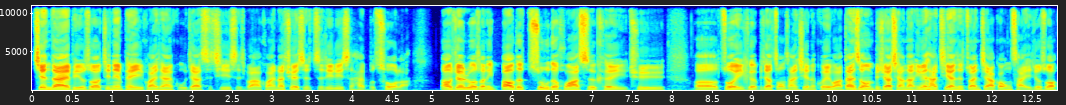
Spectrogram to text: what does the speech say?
现在，比如说今年配一块，现在股价十七、十八块，那确实直利率是还不错了。那我觉得，如果说你抱得住的话，是可以去呃做一个比较中长线的规划。但是我们必须要强调，因为它既然是赚加工材，也就是说。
